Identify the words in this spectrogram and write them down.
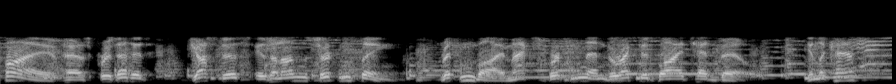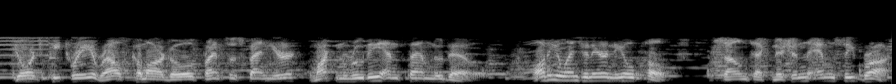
5 has presented Justice is an Uncertain Thing, written by Max Burton and directed by Ted Bell. In the cast, George Petrie, Ralph Camargo, Francis Spanier, Martin Rudy, and Sam Nudell. Audio engineer Neil Pulp. Sound technician M.C. Brock.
